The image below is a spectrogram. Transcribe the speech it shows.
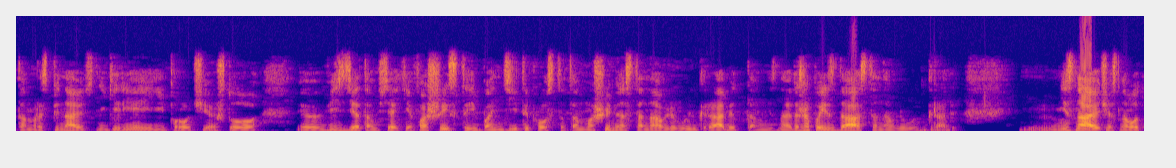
там распинают снегирей и прочее, что э, везде там всякие фашисты и бандиты просто там машины останавливают, грабят, там, не знаю, даже поезда останавливают, грабят. Не знаю, честно, вот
